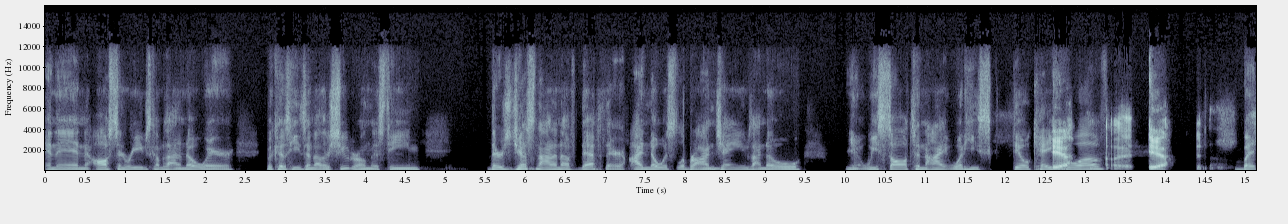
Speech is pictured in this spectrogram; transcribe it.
and then Austin Reaves comes out of nowhere because he's another shooter on this team. There's just not enough depth there. I know it's LeBron James. I know, you know, we saw tonight what he's still capable yeah. of. Uh, yeah but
